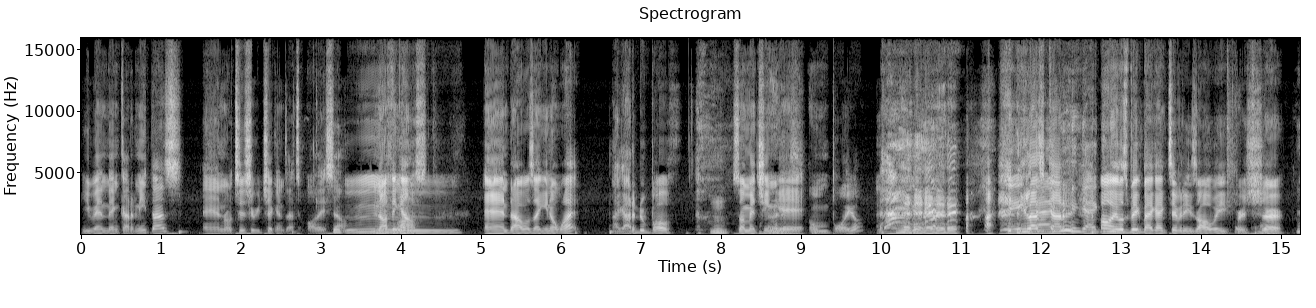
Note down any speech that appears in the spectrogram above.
You venden carnitas and rotisserie chickens. That's all they sell. Nothing else. Mm. And I was like, you know what? I got to do both. Mm. So me chingué un pollo. Big y las bag. Oh, it was big bag activities all week for sure. I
